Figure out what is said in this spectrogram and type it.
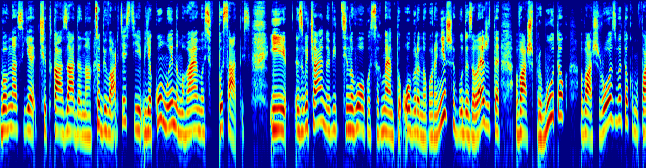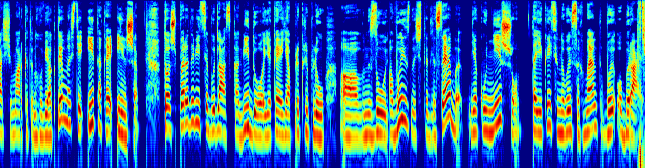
бо в нас є чітка задана собівартість, в яку ми намагаємось вписатись. І, звичайно, від цінового сегменту, обраного раніше, буде залежати ваш прибуток, ваш розвиток, ваші маркетингові активності і таке інше. Тож передивіться, будь ласка, відео, яке я прикріплю внизу, визначте для себе, яку нішу та який ціновий сегмент ви обираєте.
